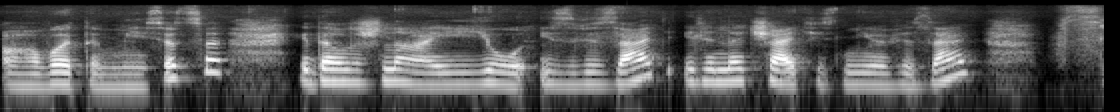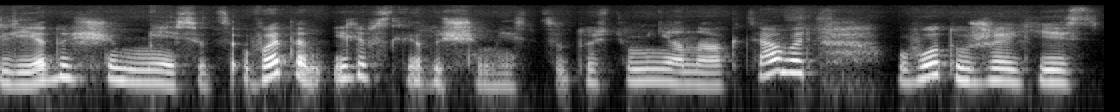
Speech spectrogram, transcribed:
в этом месяце и должна ее извязать или начать из нее вязать в следующем месяце, в этом или в следующем месяце. То есть у меня на октябрь вот уже есть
